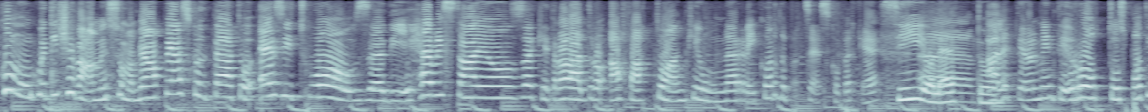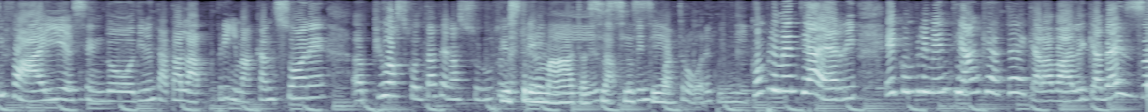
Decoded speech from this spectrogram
Comunque dicevamo, insomma, abbiamo appena ascoltato As It Was di Harry Styles che tra l'altro ha fatto anche un record pazzesco perché Sì, ho eh, letto. ha letteralmente rotto Spotify essendo diventata la prima canzone eh, più ascoltata in assoluto Più streamata, di, sì, esatto, sì, sì. 24 ore, quindi complimenti a Harry e complimenti anche a te Caravale che adesso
